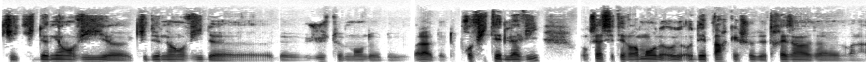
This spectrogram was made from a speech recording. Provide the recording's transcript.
qui, qui, donnait envie, euh, qui donnait envie de, de justement de, de voilà de, profiter de la vie. Donc ça c'était vraiment au, départ quelque chose de très voilà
